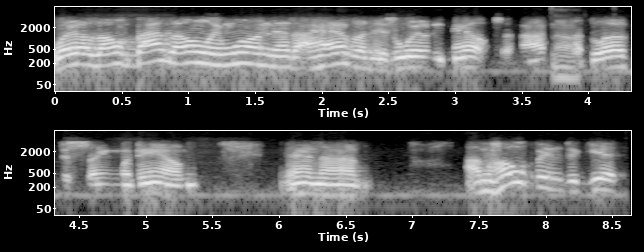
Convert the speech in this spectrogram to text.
Well, the, on- about the only one that I haven't is Willie Nelson. I'd, No. I'd love to sing with him, and uh, I'm hoping to get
